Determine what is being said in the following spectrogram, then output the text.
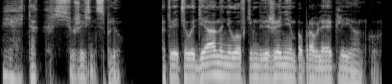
Я и так всю жизнь сплю, ответила Диана неловким движением, поправляя клеенку.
